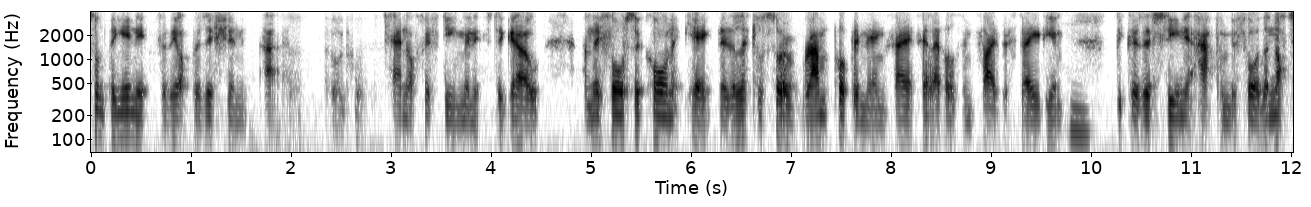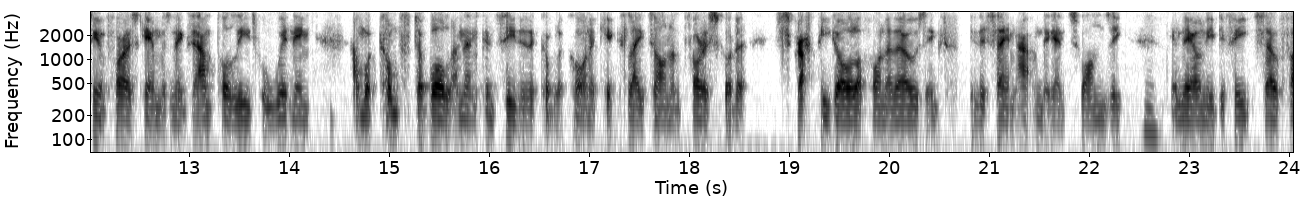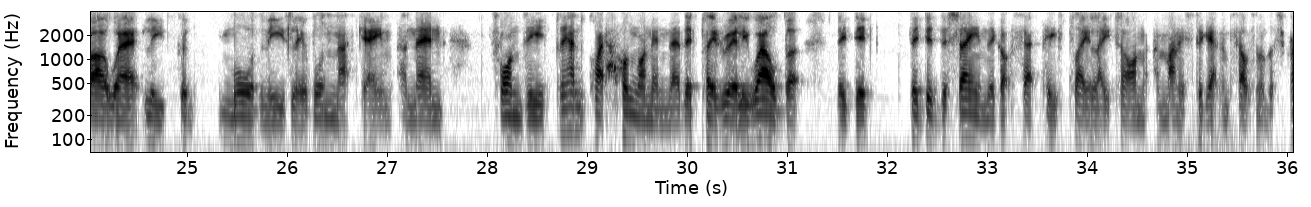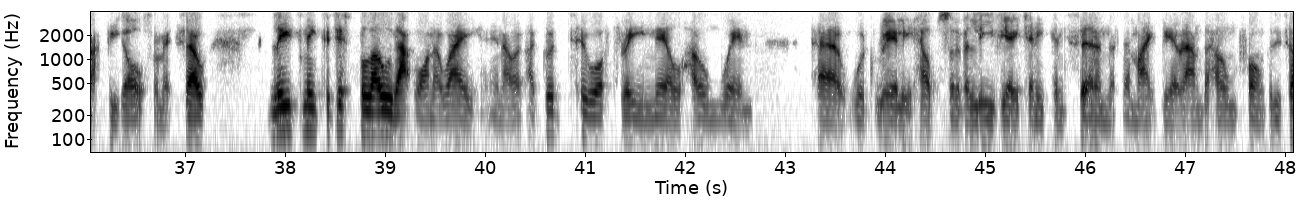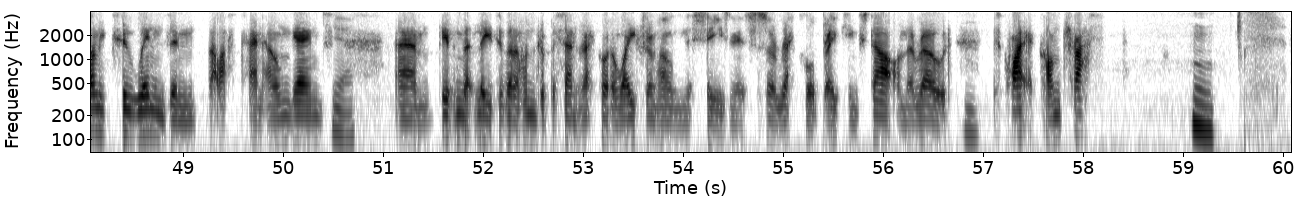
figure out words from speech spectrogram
something in it for the opposition at 10 or 15 minutes to go, and they force a corner kick, there's a little sort of ramp up in the anxiety levels inside the stadium Mm. Because they've seen it happen before. The Nottingham Forest game was an example. Leeds were winning and were comfortable and then conceded a couple of corner kicks late on, and Forest got a scrappy goal off one of those. Exactly the same happened against Swansea Yeah. in the only defeat so far, where Leeds could more than easily have won that game. And then Swansea, they hadn't quite hung on in there. They played really well, but they did they did the same. They got set piece play late on and managed to get themselves another scrappy goal from it. So Leeds me to just blow that one away. You know, a good two or three nil home win uh, would really help sort of alleviate any concern that there might be around the home form because it's only two wins in the last ten home games. Yeah. Um, given that Leeds have got a 100% record away from home this season, it's a record-breaking start on the road. It's quite a contrast. Hmm.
